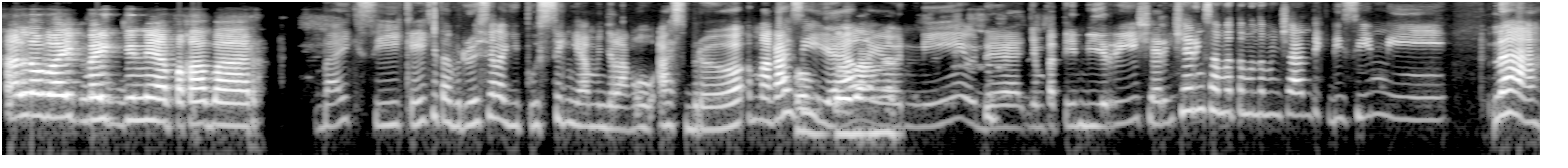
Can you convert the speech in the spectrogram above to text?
Halo, baik-baik Juni, apa kabar? Baik sih, kayaknya kita berdua sih lagi pusing ya menjelang UAS, bro. Makasih oh, ya Leoni udah nyempetin diri sharing-sharing sama teman-teman cantik di sini. Nah,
